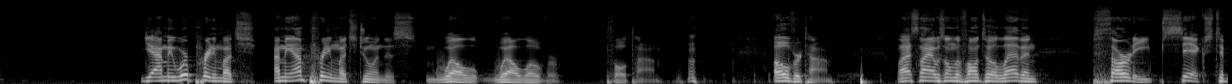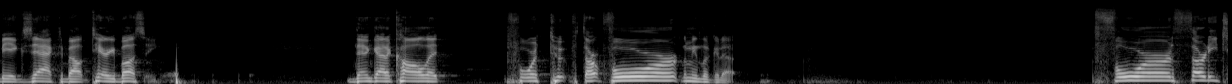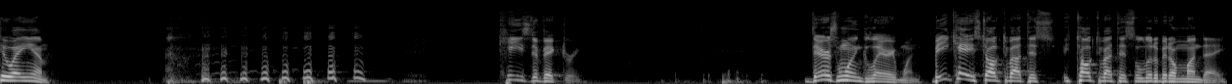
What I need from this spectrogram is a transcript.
yeah, I mean, we're pretty much. I mean, I'm pretty much doing this well, well over full time, overtime. Last night I was on the phone to 11, 36 to be exact, about Terry Bussey. Then got a call at 4, two, 4 let me look it up. 4:32 a.m. Keys to victory there's one glaring one. BK's talked about this. He talked about this a little bit on Monday,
